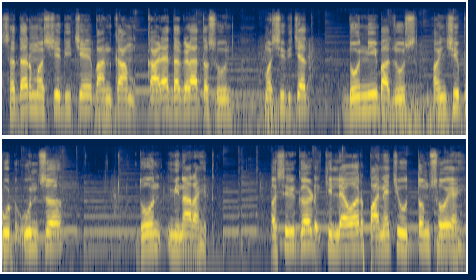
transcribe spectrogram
सदर मशिदीचे बांधकाम काळ्या दगडात असून मशिदीच्या दोन्ही बाजूस ऐंशी फूट उंच दोन मिनार आहेत. असिरगड किल्ल्यावर पाण्याची उत्तम सोय आहे.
